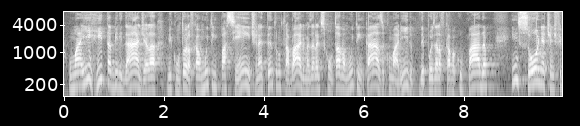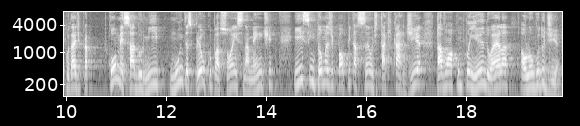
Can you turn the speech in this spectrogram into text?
uma irritabilidade, ela me contou, ela ficava muito impaciente, né, tanto no trabalho, mas ela descontava muito em casa com o marido, depois ela ficava culpada, insônia, tinha dificuldade para começar a dormir, muitas preocupações na mente e sintomas de palpitação, de taquicardia estavam acompanhando ela ao longo do dia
